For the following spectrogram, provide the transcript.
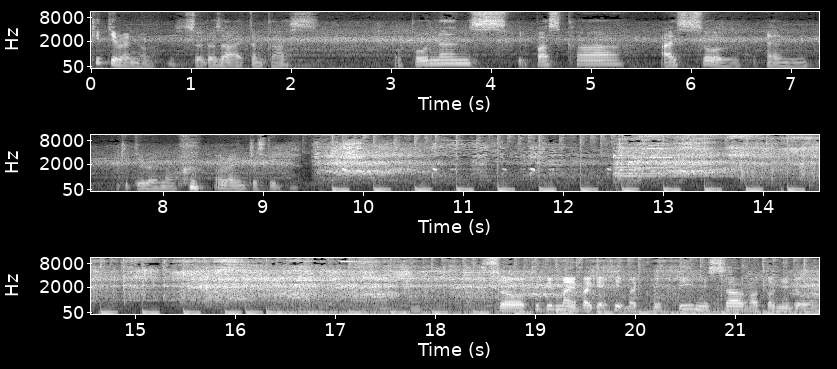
Kitty Reno. So those are item cars. Opponents, car, Isol, and Kitty Reno. Alright, interesting. So keep in mind if I get hit by Kupi, Missile or Tornado eh,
